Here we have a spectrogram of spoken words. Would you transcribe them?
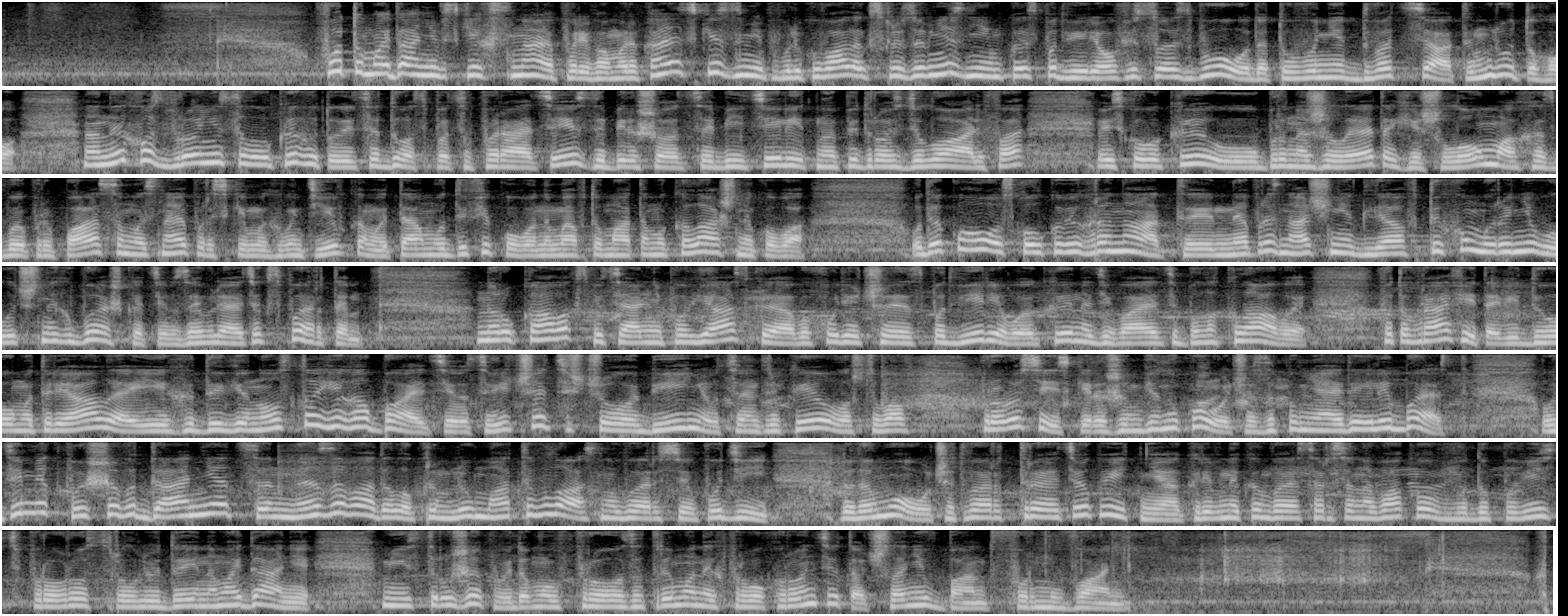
Фото майданівських снайперів американські змі публікували ексклюзивні знімки з подвір'я офісу СБУ, датовані 20 лютого. На них озброєні силовики готуються до спецоперації. Здебільшого це бійці елітного підрозділу Альфа, військовики у бронежилетах і шоломах з боєприпасами, снайперськими гвинтівками та модифікованими автоматами Калашникова. У декого осколкові гранати не призначені для втихомирення вуличних бешкетів, заявляють експерти. На рукавах спеціальні пов'язки, виходячи з подвір'я, вояки надівають балаклави. Фотографії та відеоматеріали, а їх 90 гігабайтів, свідчать, що бійню в центрі Києва влаштував проросійський режим Януковича, запевняє Daily Best. Утім, як пише видання, це не завадило Кремлю мати власну версію подій. Додамо, у четвер 3 квітня керівник МВС Арсен Аваков доповість про розстріл людей на Майдані. Міністр уже повідомив про затриманих правоохоронців та членів банд формувань.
